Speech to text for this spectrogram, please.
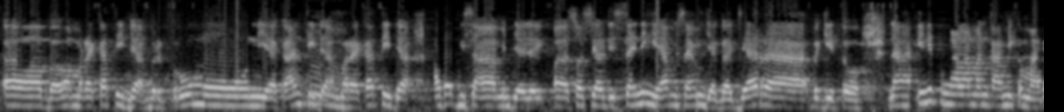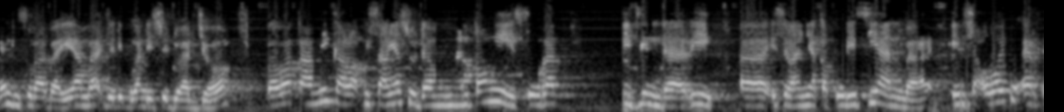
uh, bahwa mereka tidak berkerumun ya kan, tidak mm. mereka tidak apa bisa menjadi uh, social distancing ya misalnya menjaga jarak begitu. Nah, ini pengalaman kami kemarin di Surabaya, Mbak, jadi bukan di Sidoarjo, bahwa kami kalau misalnya sudah mengantongi surat izin dari uh, istilahnya kepolisian, Mbak, insya Allah itu RT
